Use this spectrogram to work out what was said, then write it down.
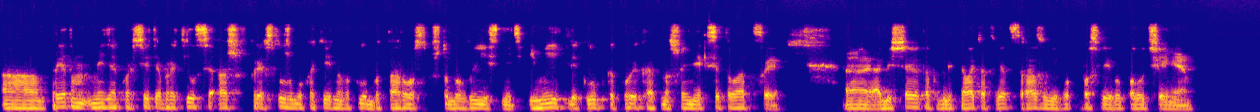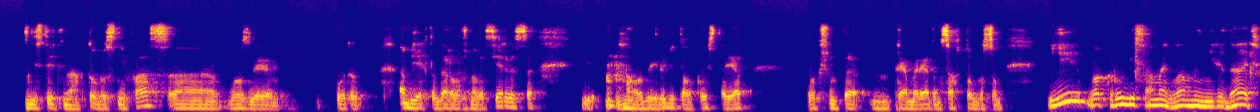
А, при этом медиакурсеть обратился аж в пресс-службу хоккейного клуба «Тарос», чтобы выяснить, имеет ли клуб какое-то отношение к ситуации. А, обещают опубликовать ответ сразу его, после его получения. Действительно, автобус «Нефас» а, возле объекта дорожного сервиса, и молодые люди толпой стоят в общем-то, прямо рядом с автобусом. И в округе самое главное не видать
